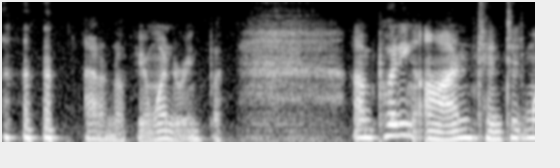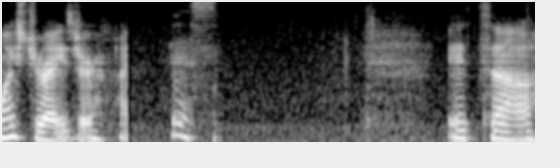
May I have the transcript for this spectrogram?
I don't know if you're wondering, but I'm putting on tinted moisturizer. This. It's uh,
